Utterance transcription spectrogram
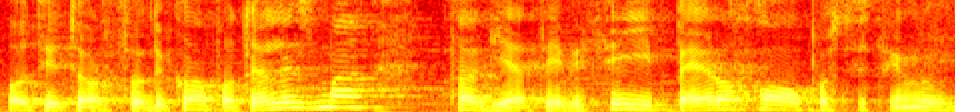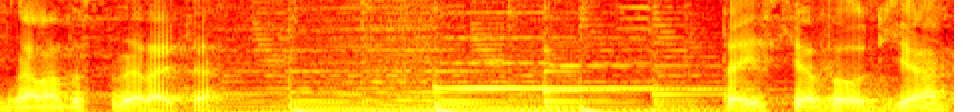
ότι το ορθοδικό αποτέλεσμα θα διατηρηθεί υπέροχο όπως τη στιγμή που βγάλαν τα σιδεράκια. Τα ίσια δόντια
